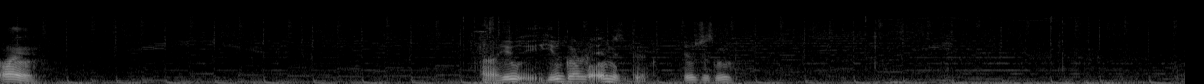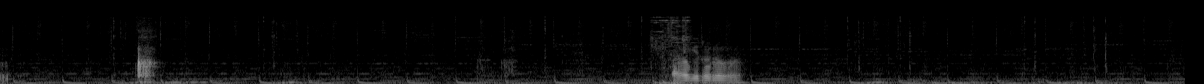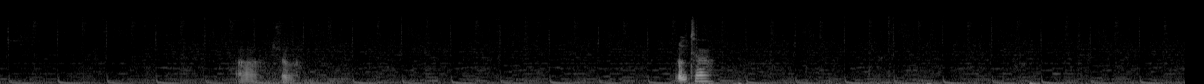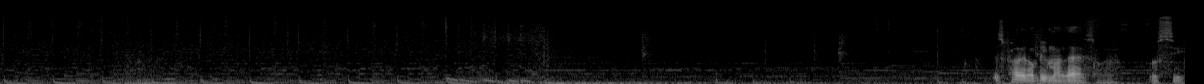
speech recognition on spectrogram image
Wayne. Uh, he he was never in this bit. It was just me. I don't get a new one. Luton? This probably gonna be my last one. We'll see.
